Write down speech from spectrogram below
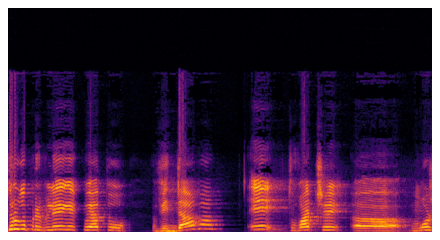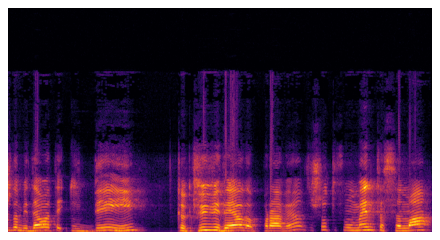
Друга привилегия, която ви дава е това, че а, може да ми давате идеи какви видеа да правя, защото в момента сама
